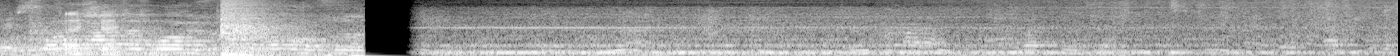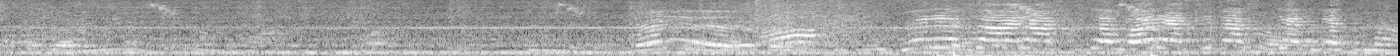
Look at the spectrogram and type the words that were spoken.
versin. Təşəkkür. Nereye dairesinden var ya sinasından dedim ha.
